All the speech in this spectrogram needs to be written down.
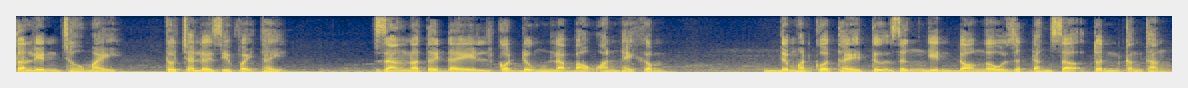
Toàn liền trao mày, Câu trả lời gì vậy thầy? Rằng nó tới đây có đúng là báo oán hay không? Đôi mắt của thầy tự dưng nhìn đỏ ngầu rất đáng sợ Tuần căng thẳng.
